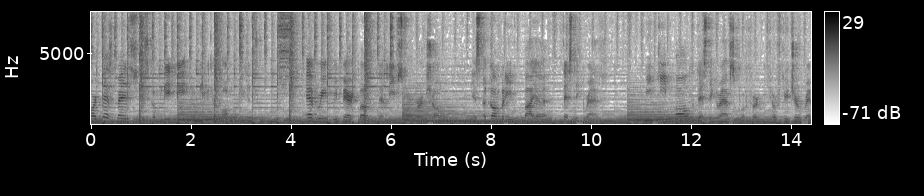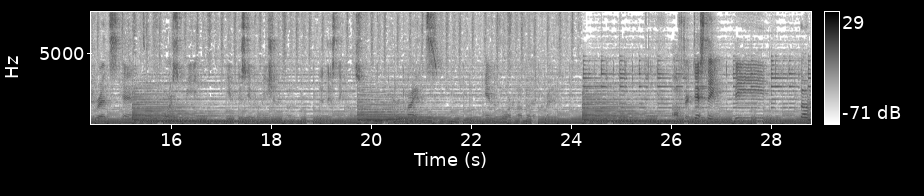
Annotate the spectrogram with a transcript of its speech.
Our test bench is completely. Every repaired pump that leaves our workshop is accompanied by a testing graph. We keep all the testing graphs for, for, future reference and of course we give this information of the testing also to our clients in the form of a graph. After testing, the pump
